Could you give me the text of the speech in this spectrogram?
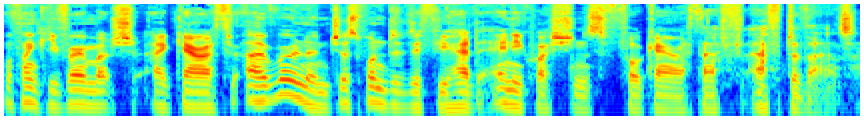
Well, thank you very much, uh, Gareth. Uh, Roland, just wondered if you had any questions for Gareth af- after that.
